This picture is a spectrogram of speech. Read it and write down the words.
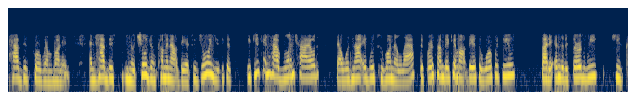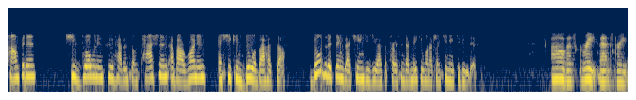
have this program running and have this, you know, children coming out there to join you. Because if you can have one child that was not able to run a lap the first time they came out there to work with you, by the end of the third week, she's confident, she's growing into having some passion about running, and she can do it by herself. Those are the things that changes you as a person that make you want to continue to do this. Oh, that's great. That's great.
